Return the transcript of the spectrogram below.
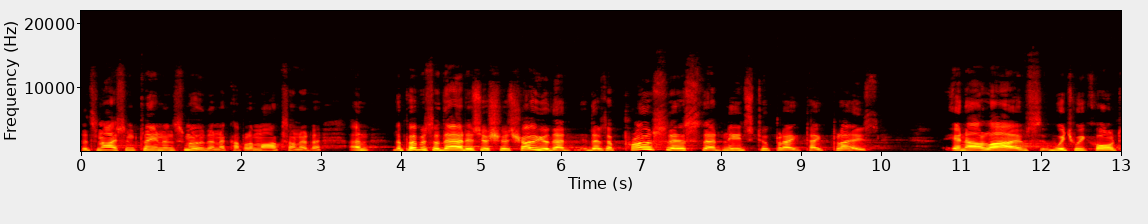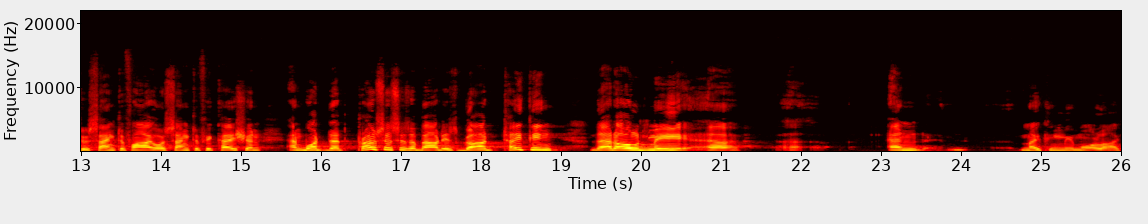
That's nice and clean and smooth, and a couple of marks on it. And the purpose of that is just to show you that there's a process that needs to play, take place in our lives, which we call to sanctify or sanctification. And what that process is about is God taking that old me uh, uh, and making me more like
